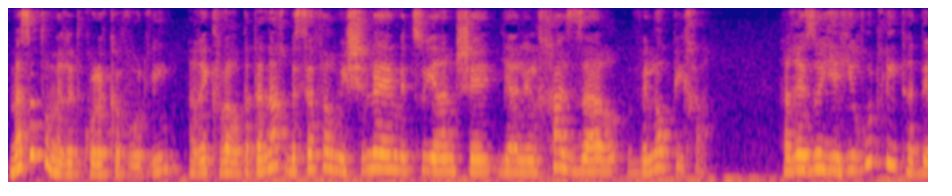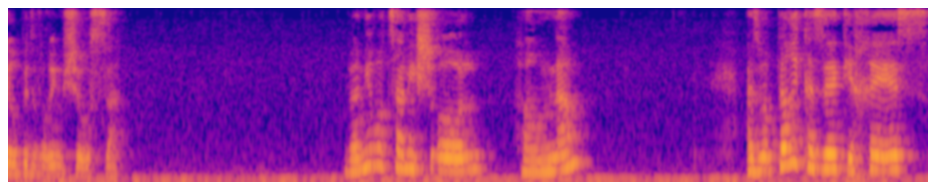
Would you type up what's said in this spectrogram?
מה זאת אומרת כל הכבוד לי? הרי כבר בתנ"ך בספר משלי מצוין שיעללך זר ולא פיך. הרי זו יהירות להתהדר בדברים שעושה. ואני רוצה לשאול, האומנם? אז בפרק הזה אתייחס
